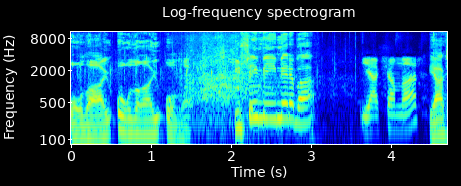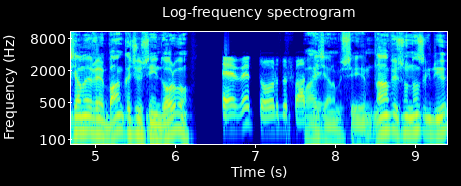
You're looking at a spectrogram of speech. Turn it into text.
Olay, olay, olay. Hüseyin Bey merhaba. İyi akşamlar. İyi akşamlar efendim. Bankacı Hüseyin doğru mu? Evet doğrudur Fatih. Vay canım Hüseyin'im. Ne yapıyorsun? Nasıl gidiyor?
